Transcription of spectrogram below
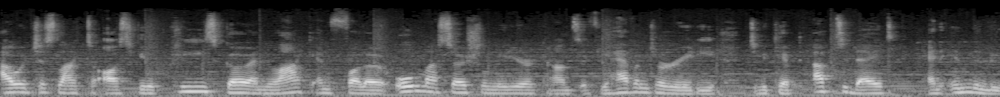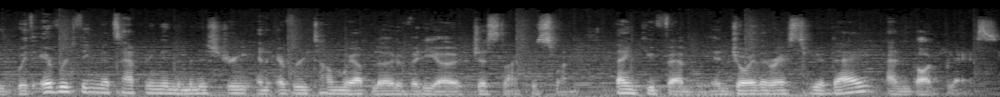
I would just like to ask you to please go and like and follow all my social media accounts if you haven't already to be kept up to date and in the loop with everything that's happening in the ministry and every time we upload a video just like this one. Thank you, family. Enjoy the rest of your day and God bless.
